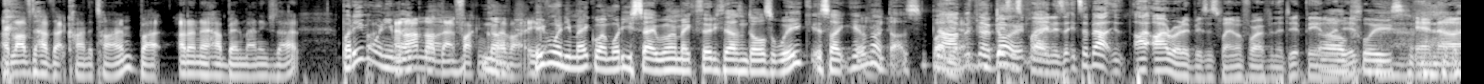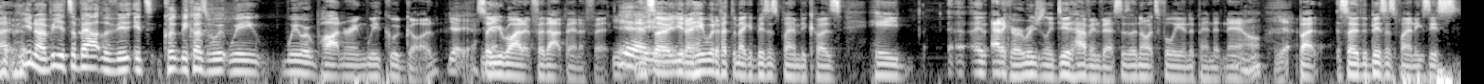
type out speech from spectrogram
I'd love to have that kind of time, but I don't know how Ben managed that. But even when you And make I'm not one- that fucking no, clever either. Even when you make one, what do you say? We want to make thirty thousand dollars a week. It's like yeah, everyone does. But no, yeah, but if no business plan like- is it's about. I, I wrote a business plan before I opened the dip. B and I Oh did. please. and uh, you know, but it's about the vi- it's 'cause- because we, we we were partnering with Good God. Yeah, yeah. So you write it for that benefit. Yeah, and so yeah, you know he would have had to make a business plan because he. Uh, Attica originally did have investors. I know it's fully independent now, Mm-hmm. Yeah. but so the business plan exists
